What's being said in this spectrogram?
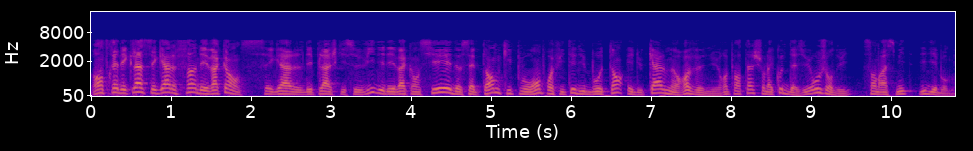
Rentrée des classes égale fin des vacances, égale des plages qui se vident et des vacanciers de septembre qui pourront profiter du beau temps et du calme revenu. Reportage sur la Côte d'Azur aujourd'hui. Sandra Smith, Didier Beaumont.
